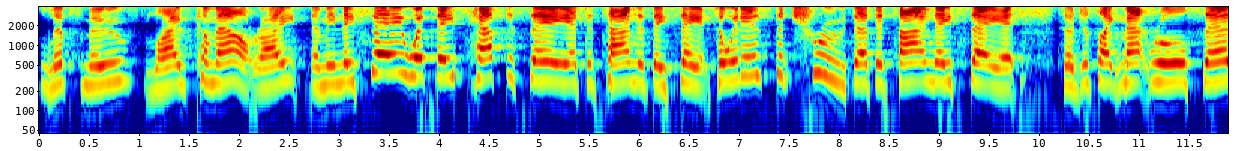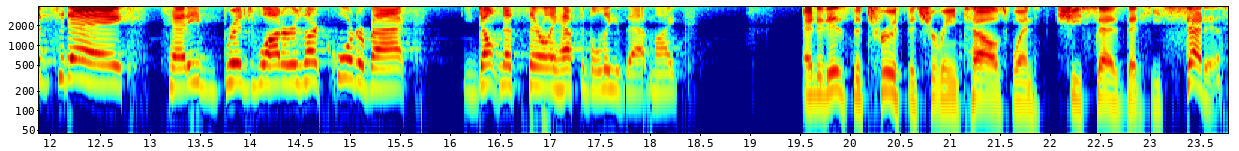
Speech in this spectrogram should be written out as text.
lips move, lies come out, right? I mean, they say what they have to say at the time that they say it. So it is the truth at the time they say it. So just like Matt Rhule said today, Teddy Bridgewater is our quarterback. You don't necessarily have to believe that, Mike. And it is the truth that Charean tells when she says that he said it.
